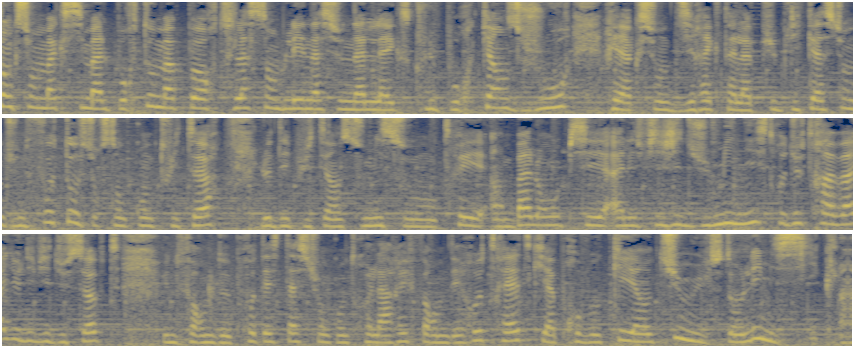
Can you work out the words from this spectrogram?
Sanction maximale pour Thomas Porte. L'Assemblée nationale l'a exclu pour 15 jours. Réaction directe à la publication d'une photo sur son compte Twitter. Le député insoumis se montrait un ballon au pied à l'effigie du ministre du Travail, Olivier Dussopt. Une forme de protestation contre la réforme des retraites qui a provoqué un tumulte dans l'hémicycle.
